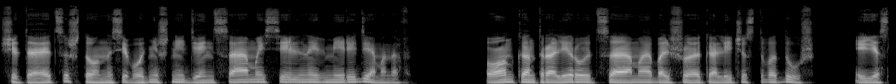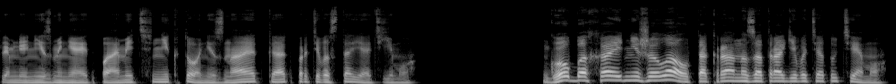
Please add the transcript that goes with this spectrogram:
Считается, что он на сегодняшний день самый сильный в мире демонов. Он контролирует самое большое количество душ, и если мне не изменяет память, никто не знает, как противостоять ему. Гоба Хай не желал так рано затрагивать эту тему,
